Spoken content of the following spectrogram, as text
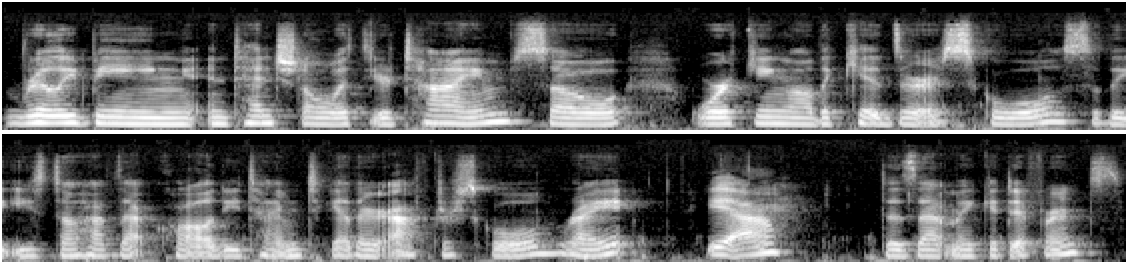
really being intentional with your time. So, working while the kids are at school so that you still have that quality time together after school, right? Yeah. Does that make a difference?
